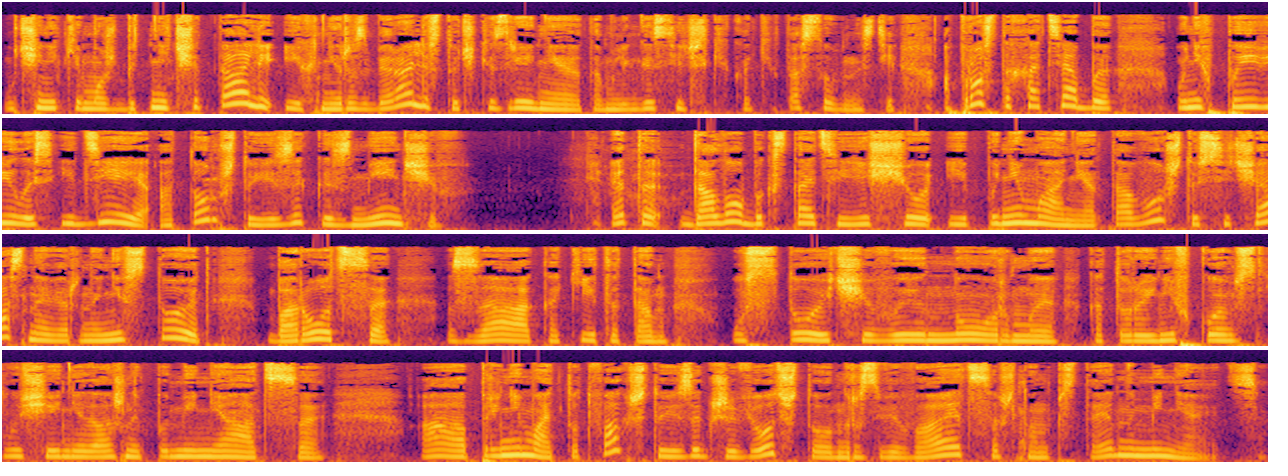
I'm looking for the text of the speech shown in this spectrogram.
ученики, может быть, не читали их, не разбирали с точки зрения там, лингвистических каких-то особенностей, а просто хотя бы у них появилась идея о том, что язык изменчив. Это дало бы, кстати, еще и понимание того, что сейчас, наверное, не стоит бороться за какие-то там устойчивые нормы, которые ни в коем случае не должны поменяться, а принимать тот факт, что язык живет, что он развивается, что он постоянно меняется.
